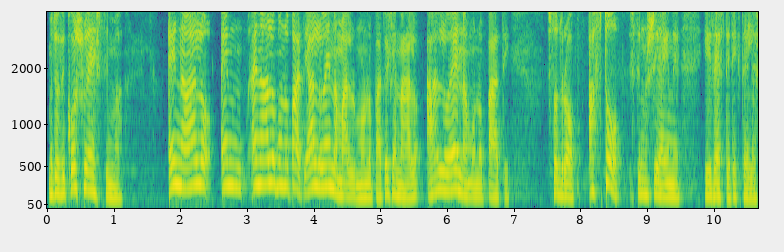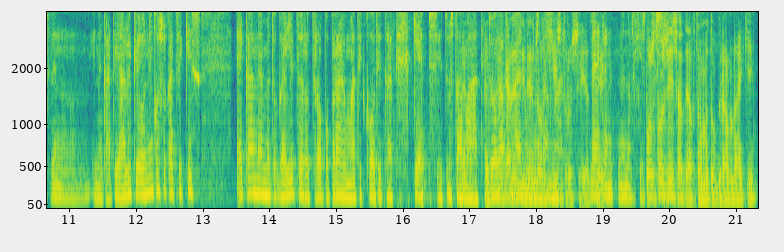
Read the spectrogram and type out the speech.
Με το δικό σου αίσθημα ένα άλλο, ένα, άλλο μονοπάτι. Άλλο ένα μάλλον μονοπάτι, όχι ένα άλλο. Άλλο ένα μονοπάτι στον τρόπο. Αυτό στην ουσία είναι η δεύτερη εκτέλεση, δεν είναι κάτι άλλο. Και ο Νίκος ο Κατσικής έκανε με τον καλύτερο τρόπο πραγματικότητα τη σκέψη του σταμάτη. Ε, του ε, έκανε την ενορχίστρωση, έτσι. Ναι, έκανε την ενορχίστρωση. Πώς το ζήσατε αυτό με τον Κραουνάκη;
